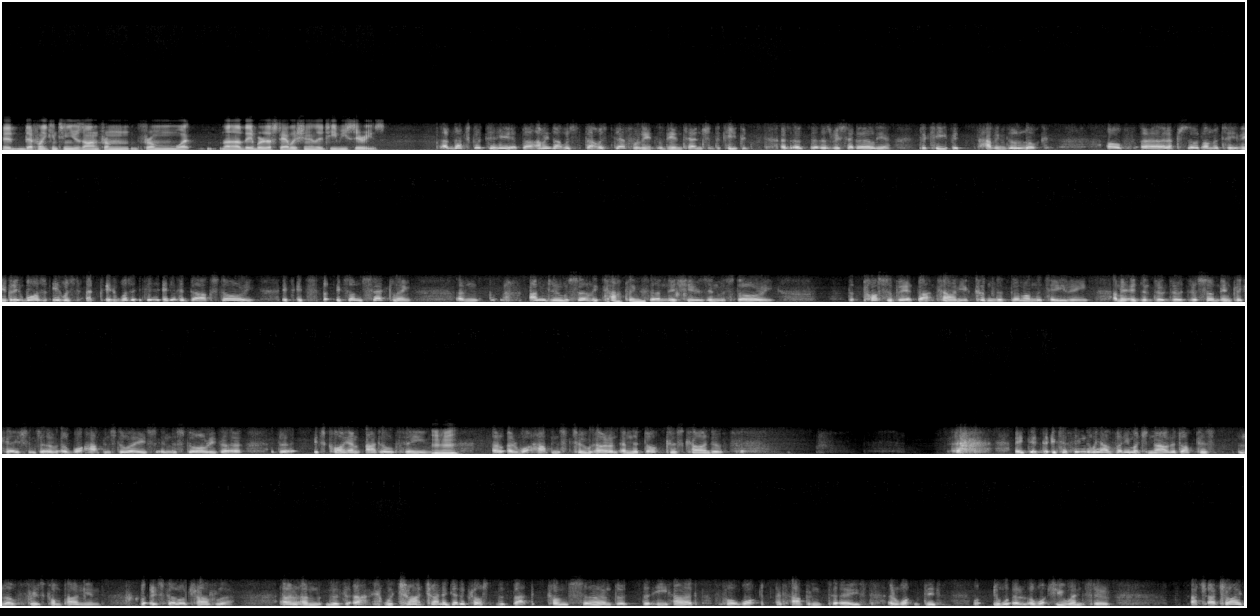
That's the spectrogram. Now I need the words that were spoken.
it definitely continues on from from what uh, they were establishing in the TV series. Uh, that's good to hear. That, I mean, that was that was definitely the intention to keep it, as, as we said earlier, to keep it having the look of uh, an episode on the TV. But it was it was it was it is a dark story. It, it's it's unsettling and Andrew was certainly tackling certain issues in the story that possibly at that time you couldn't have done on the TV. I mean, it, there, there, there, are certain implications of, of, what happens to Ace in the story that, are, that it's quite an adult theme. Mm-hmm. And, and, what happens to her, and, and the doctor's kind of. It, it, it's a thing that we have very much now. The doctor's love for his companion, but his fellow traveller, and, and uh, we're try, trying to get across that concern that, that he had for what had happened to Ace and what did what, uh, what she went through. I, I tried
